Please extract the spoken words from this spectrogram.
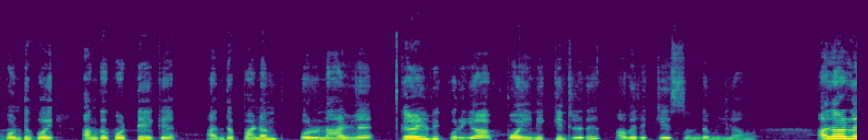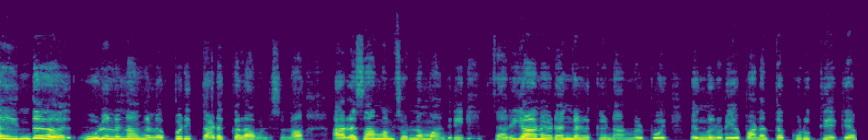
கொண்டு போய் அங்க கொட்டேக்க அந்த பணம் ஒரு நாள்ல கேள்விக்குறியா போய் நிற்கின்றது அவருக்கே சொந்தம் இல்லாம. அதால இந்த ஊழலை நாங்கள் எப்படி தடுக்கலாம்னு சொன்னால் அரசாங்கம் சொன்ன மாதிரி சரியான இடங்களுக்கு நாங்கள் போய் எங்களுடைய பணத்தை கொடுக்க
